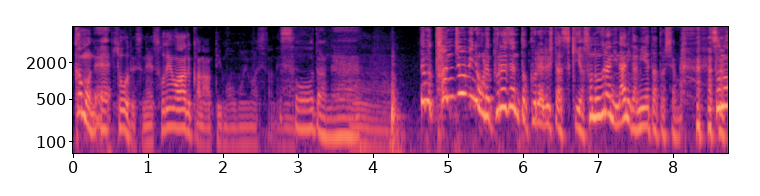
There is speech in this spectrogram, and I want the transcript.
かもね、そうですね。それはあるかなって今思いましたね。そうだね、誕生日に俺プレゼントくれる人は好きよ。その裏に何が見えたとしても。その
